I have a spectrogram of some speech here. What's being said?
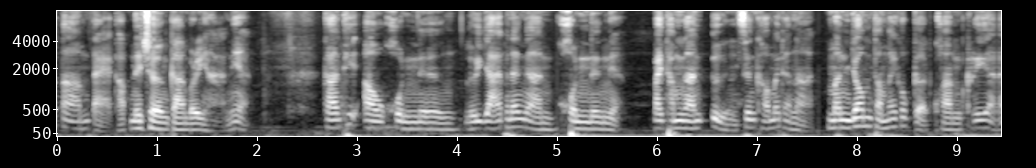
ก็ตามแต่ครับในเชิงการบริหารเนี่ยการที่เอาคนหนึ่งหรือย้ายพนักงานคนหนึ่งเนี่ย ไปทำงานอื่น ซึ่งเขาไม่ถนัด มันย่อมทำให้เขาเกิดความเครียด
